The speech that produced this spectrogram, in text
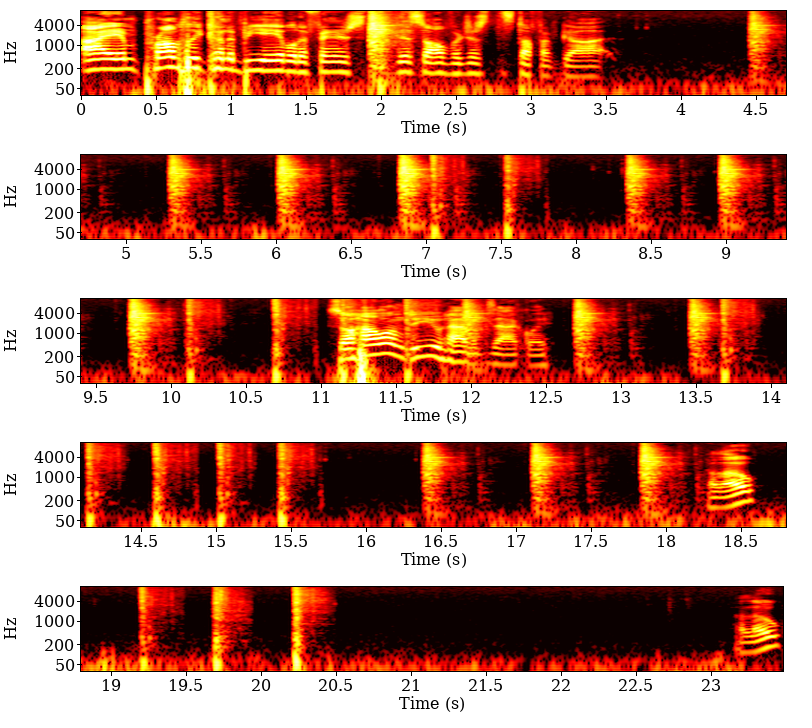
I am probably gonna be able to finish this off with just the stuff I've got. So how long do you have exactly? Hello? Hello?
